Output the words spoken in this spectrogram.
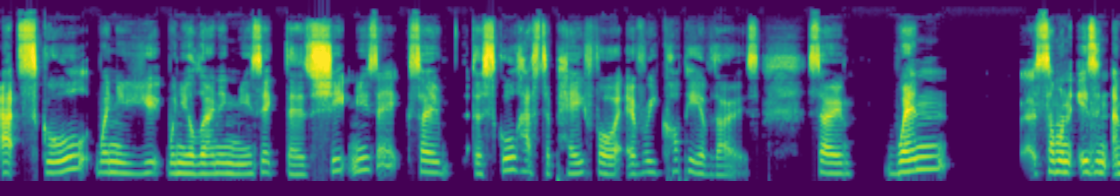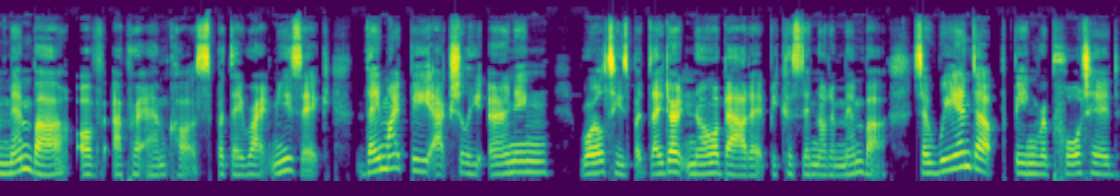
at school when you when you're learning music there's sheet music so the school has to pay for every copy of those. So when someone isn't a member of APRA AMCOS, but they write music, they might be actually earning royalties, but they don't know about it because they're not a member. So we end up being reported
